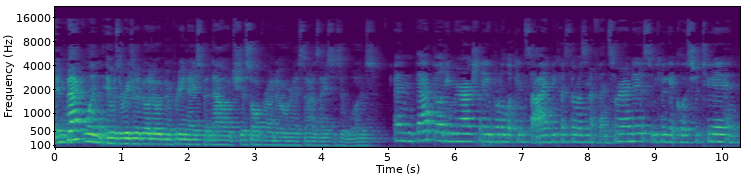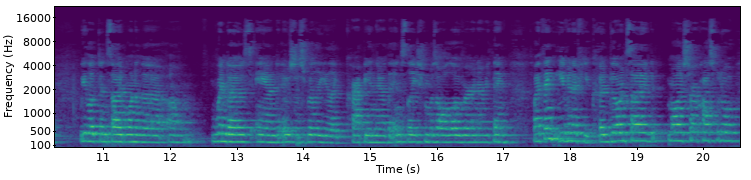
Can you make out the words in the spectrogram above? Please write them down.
and back when it was originally built, it would have been pretty nice. But now it's just all grown over and it's not as nice as it was. And that building, we were actually able to look inside because there wasn't a fence around it, so we could get closer to it. And we looked inside one of the um, windows and it was just really like crappy in there. The insulation was all over and everything. So I think even if you could go inside Molly Stark Hospital,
